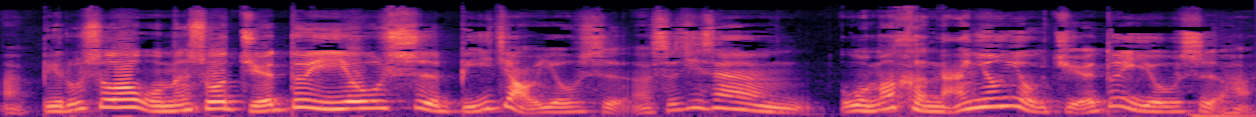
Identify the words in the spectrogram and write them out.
啊，比如说我们说绝对优势、比较优势啊，实际上我们很难拥有绝对优势哈。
